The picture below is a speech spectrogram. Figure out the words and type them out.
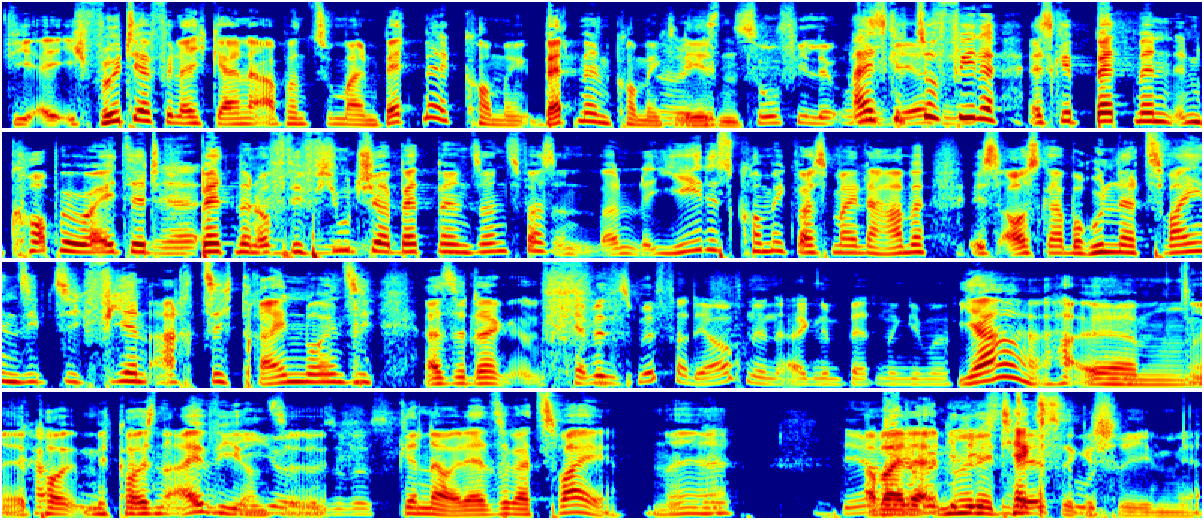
wie, äh, ich würde ja vielleicht gerne ab und zu mal einen Batman-Comic Batman -Comic Ja, lesen. gibt's so viele Ah, es gibt so viele. Es gibt Batman Incorporated, Ja. Batman of the Future, Batman sonst was. Und, und jedes Comic, was ich da habe, ist Ausgabe 172, 84, 93. Also da. Kevin Smith hat ja auch einen eigenen Batman gemacht. Ja, ha- ähm, äh, Kacken- Pau- mit Poison Kacken- Ivy und so. Genau, der hat sogar zwei. Ne? Den hab aber der, nur die Texte geschrieben, ja.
